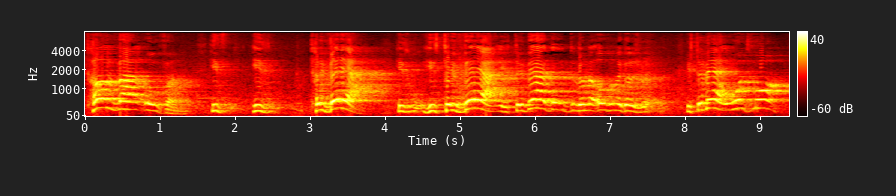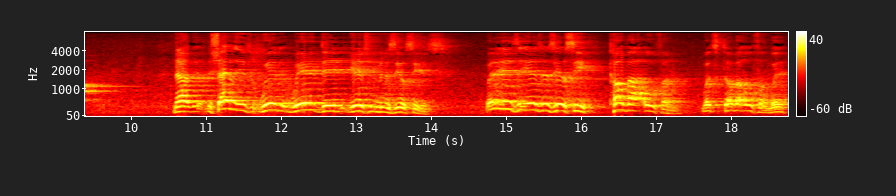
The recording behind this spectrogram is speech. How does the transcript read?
Tova Ufon. He's he's Tovea. He's he's Tovea. He's Tovea from the He's Tovea. He wants more. Now, the, the shaila is where, where did Yeshua ben Azil see this? Where did Yeshua ben Azil see Tova Ulfan? What's Tova Ulfan? Where,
